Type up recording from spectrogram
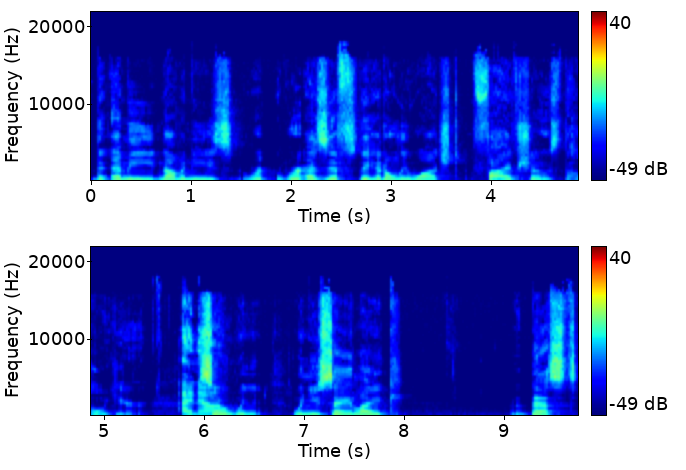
the Emmy nominees were were as if they had only watched five shows the whole year. I know. So when when you say like best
